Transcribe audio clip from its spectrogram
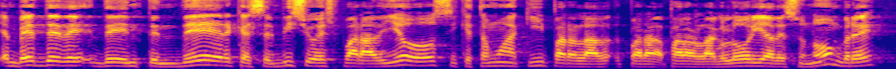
En vez de, entender que el servicio es para Dios y que estamos aquí para la, para, para la gloria de su nombre,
